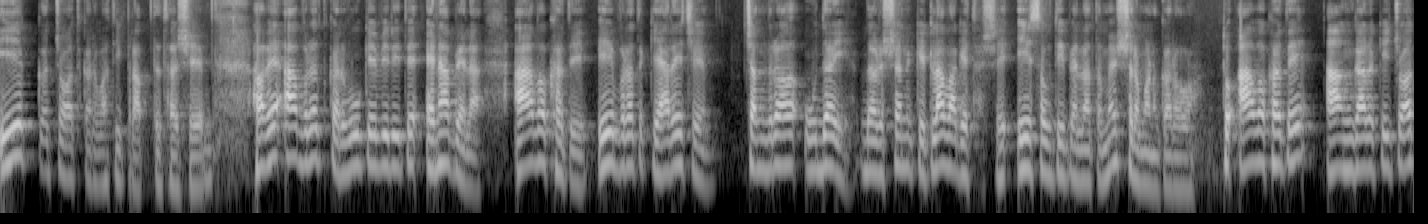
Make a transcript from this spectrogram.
એક ચોથ કરવાથી પ્રાપ્ત થશે. હવે આ વ્રત કરવું કેવી રીતે? એના પહેલાં, આ વખતે એ વ્રત ક્યારે છે? ચંદ્ર ઉદય દર્શન કેટલા વાગે થશે? એ સૌથી પહેલાં તમે શ્રવણ કરો. તો આ વખતે આ અંગારકી ચોથ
